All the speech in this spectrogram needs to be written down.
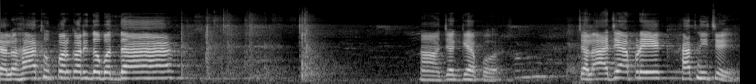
ચાલો હાથ ઉપર કરી દો બધા. હા, જગ્યા પર. ચાલો, આજે આપણે એક હાથ નીચે.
